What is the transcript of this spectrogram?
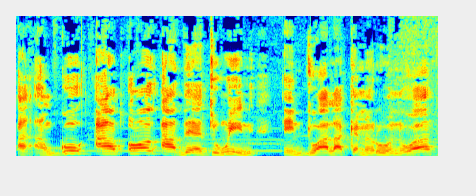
and, and go out all out there to win in Douala, Cameroon. Well.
